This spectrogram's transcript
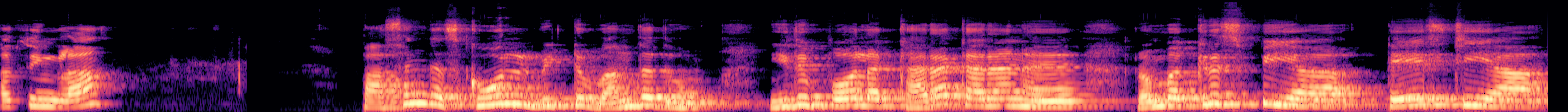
பார்த்தீங்களா பசங்க ஸ்கூல் விட்டு வந்ததும் இது போல் கர கரன்னு ரொம்ப கிறிஸ்பியாக டேஸ்டியாக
